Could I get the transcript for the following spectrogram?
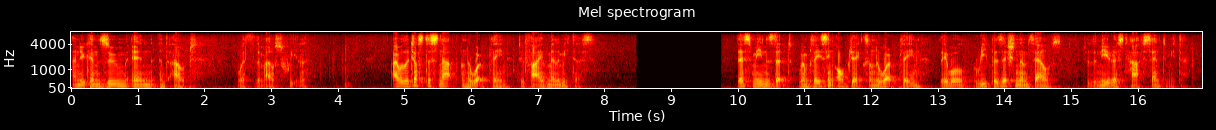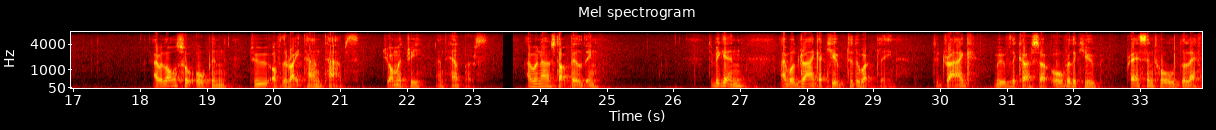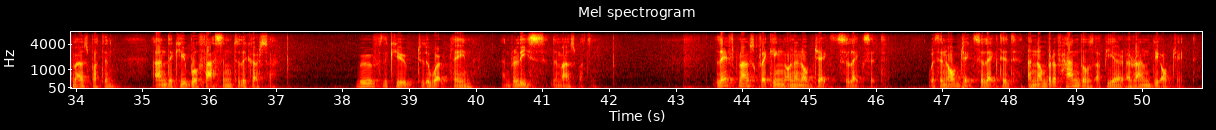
and you can zoom in and out with the mouse wheel. I will adjust the snap on the work plane to 5 millimeters. This means that when placing objects on the work plane, they will reposition themselves to the nearest half centimeter. I will also open two of the right hand tabs, Geometry and Helpers. I will now start building. To begin, I will drag a cube to the work plane. To drag, move the cursor over the cube, press and hold the left mouse button, and the cube will fasten to the cursor. Move the cube to the work plane and release the mouse button. Left mouse clicking on an object selects it. With an object selected, a number of handles appear around the object.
